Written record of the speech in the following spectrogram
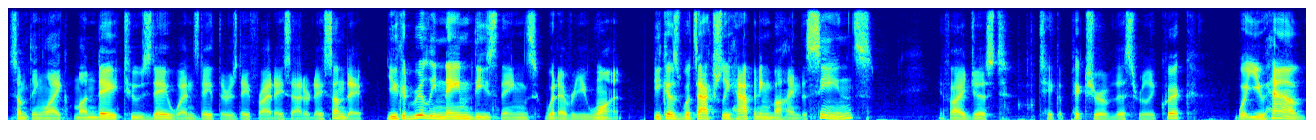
something like Monday, Tuesday, Wednesday, Thursday, Friday, Saturday, Sunday. You could really name these things whatever you want. Because what's actually happening behind the scenes, if I just take a picture of this really quick, what you have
